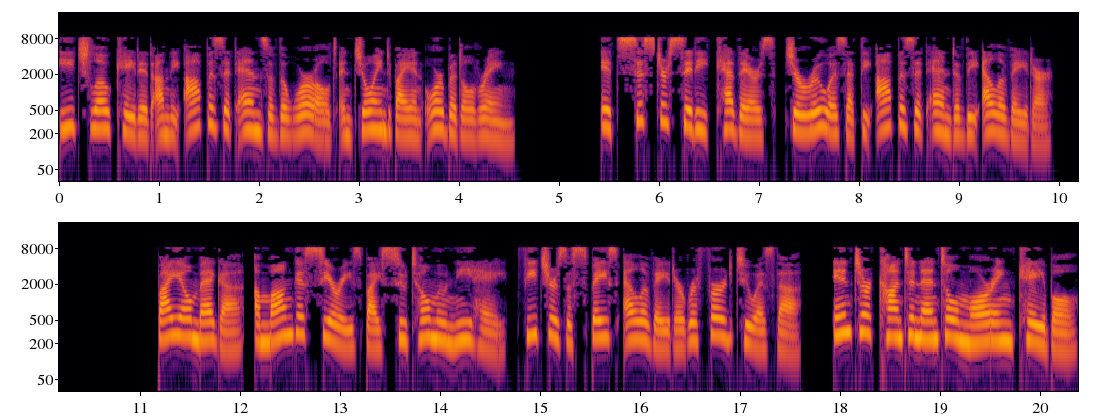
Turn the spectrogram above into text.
each located on the opposite ends of the world and joined by an orbital ring. Its sister city Kethers, Jeru is at the opposite end of the elevator. Biomega, a manga series by Tsutomu Nihei, features a space elevator referred to as the Intercontinental Mooring Cable.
